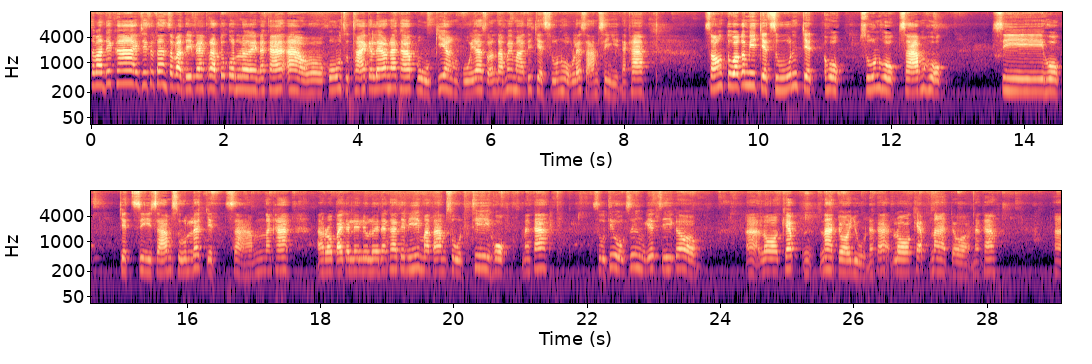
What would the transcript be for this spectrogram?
สวัสดีค่ะเอฟซีทุกท่านสวัสดีแฟนคลับทุกคนเลยนะคะอ้าวโค้งสุดท้ายกันแล้วนะคะ ปู่เกี้ยงปู่ย่าสอนทำให้มาที่ 706 และ 34 นะคะสองตัวก็มี 70 76 06 36 46 74 30 และ 73 นะคะเราไปกันเร็วๆเลยนะคะ ทีนี้มาตามสูตรที่ 6 นะคะ สูตรที่ 6 ซึ่ง FC ก็อ่ารอแคปหน้าจออยู่นะคะ รอแคปหน้าจอนะคะอ่า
